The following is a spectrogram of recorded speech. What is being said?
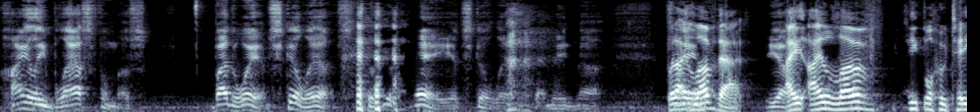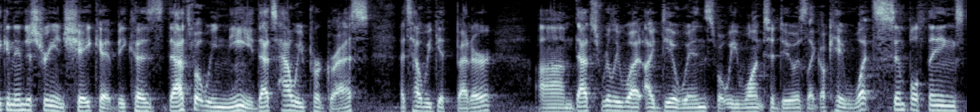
highly blasphemous. By the way, it still is. to this day, it still is. I mean, uh, but I love that. Yeah, I, I love people who take an industry and shake it because that's what we need. That's how we progress. That's how we get better. Um, that's really what Idea Wins. What we want to do is like, okay, what simple things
